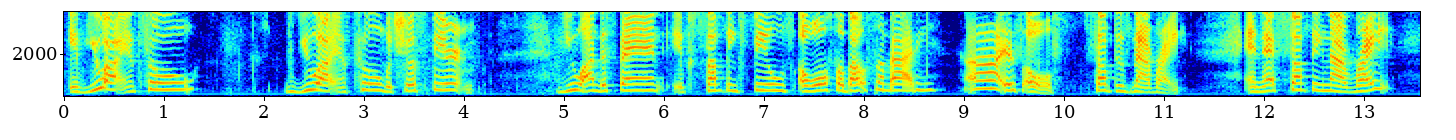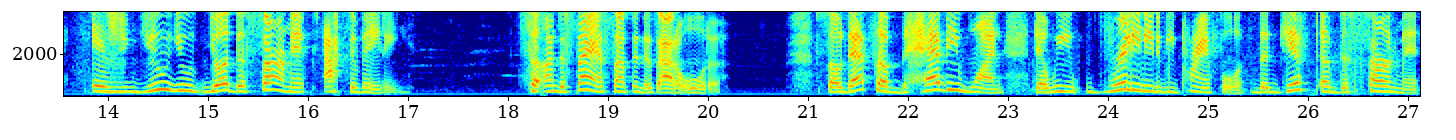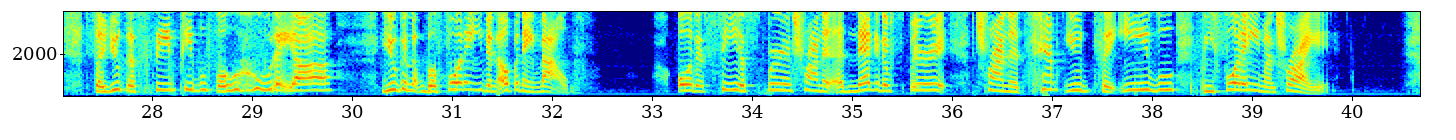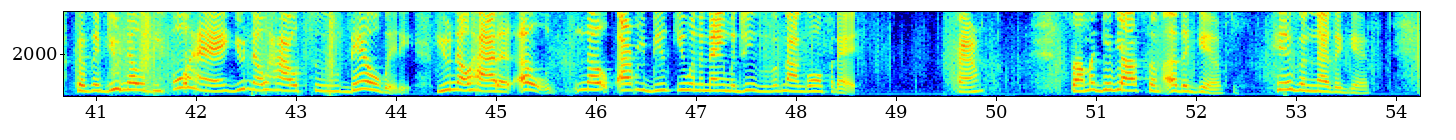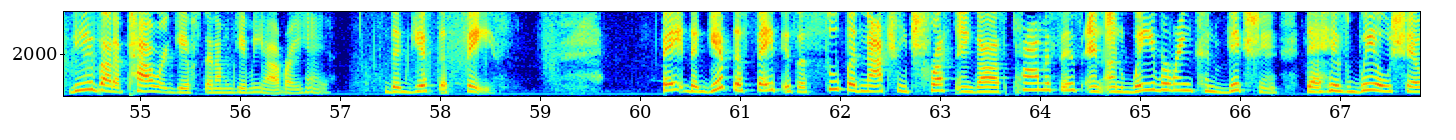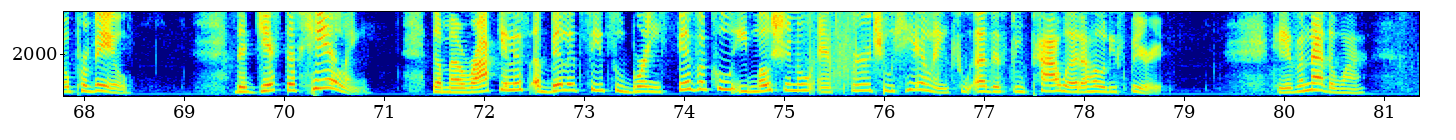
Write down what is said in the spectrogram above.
If you are in tune, you are in tune with your spirit, you understand if something feels off about somebody, ah, it's off. Something's not right. And that something not right is you use your discernment activating to understand something is out of order. So that's a heavy one that we really need to be praying for the gift of discernment. So you can see people for who they are. You can, before they even open their mouth, or to see a spirit trying to, a negative spirit trying to tempt you to evil before they even try it. Because if you know beforehand, you know how to deal with it. You know how to, oh, nope, I rebuke you in the name of Jesus. I'm not going for that. Okay? So I'm going to give y'all some other gifts. Here's another gift. These are the power gifts that I'm giving y'all right here. The gift of faith. Faith, the gift of faith is a supernatural trust in God's promises and unwavering conviction that his will shall prevail the gift of healing. the miraculous ability to bring physical, emotional, and spiritual healing to others through power of the Holy Spirit. Here's another one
